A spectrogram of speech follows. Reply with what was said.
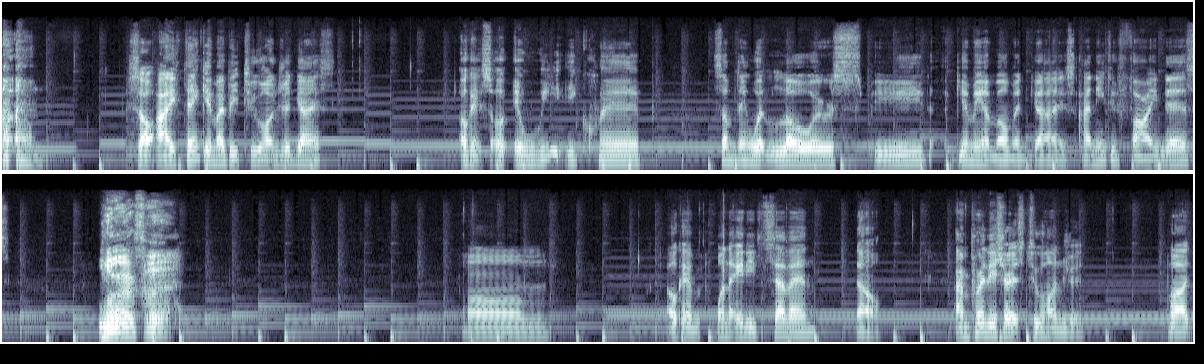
so I think it might be 200, guys. Okay, so if we equip something with lower speed, give me a moment, guys. I need to find this Yes. um. Okay, 187? No. I'm pretty sure it's 200. But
